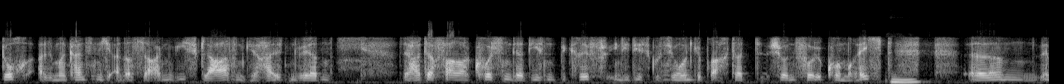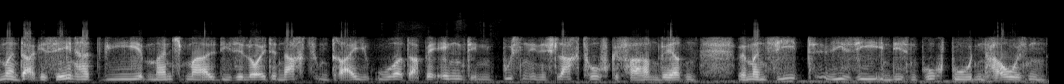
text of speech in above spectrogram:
doch, also man kann es nicht anders sagen, wie Sklaven gehalten werden. Da hat der Pfarrer Kossen, der diesen Begriff in die Diskussion gebracht hat, schon vollkommen recht. Mhm. Ähm, wenn man da gesehen hat, wie manchmal diese Leute nachts um drei Uhr da beengt in Bussen in den Schlachthof gefahren werden, wenn man sieht, wie sie in diesen Bruchbuden hausen,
